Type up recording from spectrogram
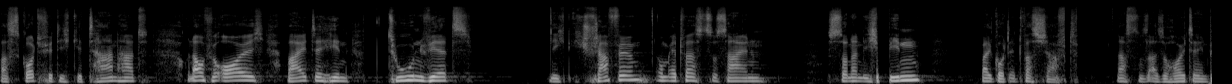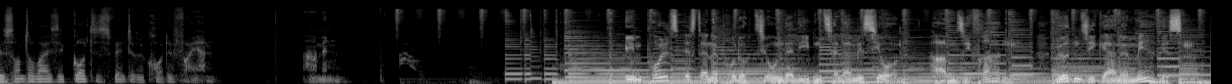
was Gott für dich getan hat und auch für euch weiterhin tun wird. Nicht ich schaffe, um etwas zu sein, sondern ich bin, weil Gott etwas schafft. Lasst uns also heute in besonderer Weise Gottes Weltrekorde feiern. Amen. Impuls ist eine Produktion der Liebenzeller Mission. Haben Sie Fragen? Würden Sie gerne mehr wissen?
